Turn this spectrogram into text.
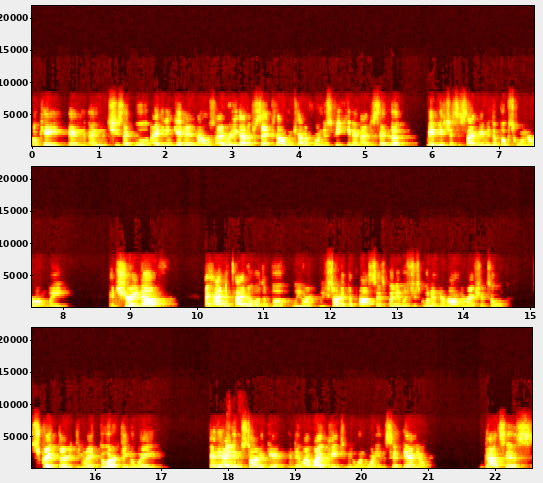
okay and and she's like well i didn't get it and i was i really got upset because i was in california speaking and i just said look maybe it's just a sign maybe the book's going the wrong way and sure enough i had the title of the book we were we started the process but it was just going in the wrong direction so scraped everything right threw everything away and then i didn't start again and then my wife came to me one morning and said daniel god says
